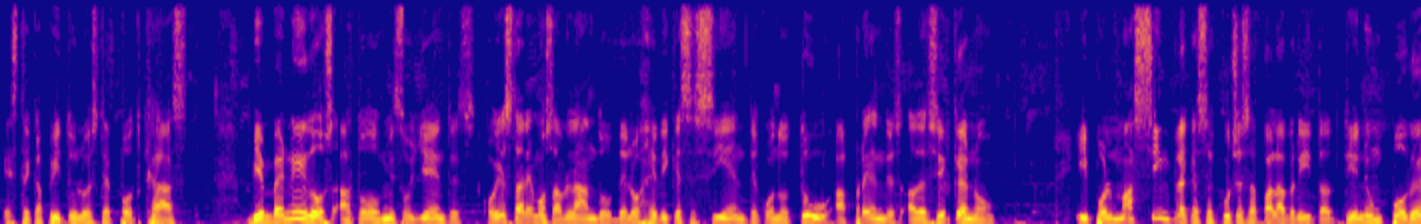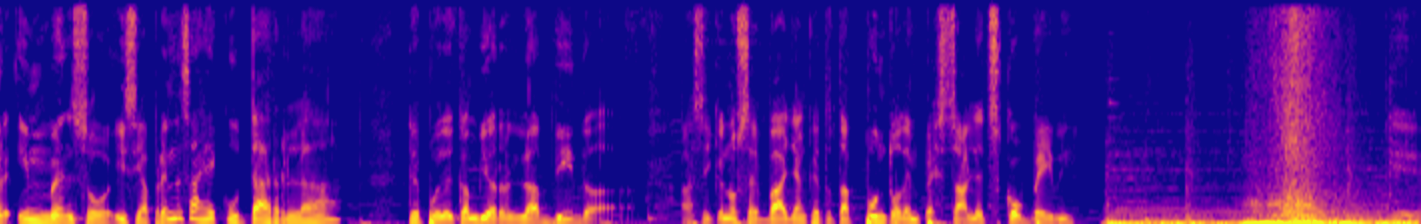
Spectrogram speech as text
este capítulo, este podcast. Bienvenidos a todos mis oyentes. Hoy estaremos hablando de lo heavy que se siente cuando tú aprendes a decir que no. Y por más simple que se escuche esa palabrita, tiene un poder inmenso y si aprendes a ejecutarla, te puede cambiar la vida. Así que no se vayan, que esto está a punto de empezar. Let's go, baby. Yeah.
